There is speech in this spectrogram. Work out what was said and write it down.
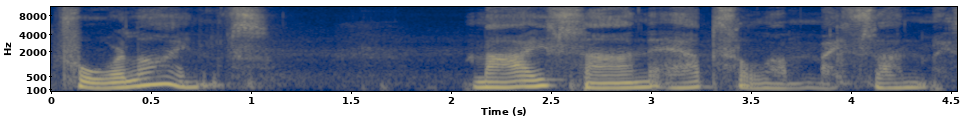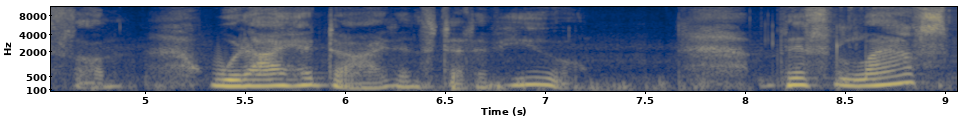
four lines My son Absalom, my son, my son, would I had died instead of you. This last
